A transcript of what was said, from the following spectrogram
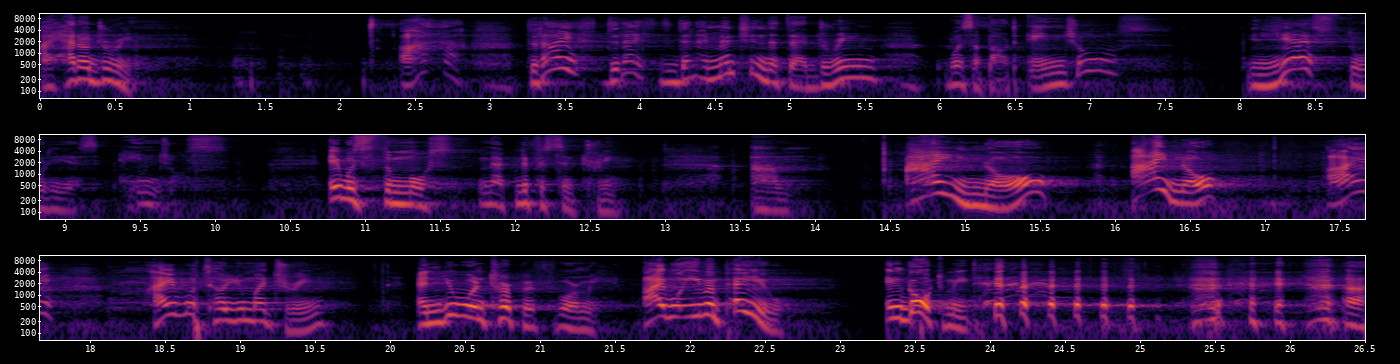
I had a dream. Ah, did I, did, I, did I mention that that dream was about angels? Yes, Dorius, angels. It was the most magnificent dream. Um, I know, I know, I, I will tell you my dream, and you will interpret for me. I will even pay you in goat meat. uh,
